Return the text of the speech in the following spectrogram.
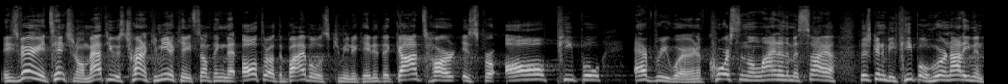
he's very intentional. Matthew is trying to communicate something that all throughout the Bible is communicated that God's heart is for all people everywhere. And of course, in the line of the Messiah, there's going to be people who are not even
